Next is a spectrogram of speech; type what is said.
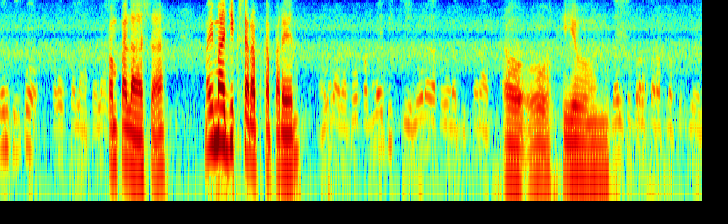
20 po. Pang palasa lang. Pampalasa? May magic sarap ka pa rin? Ah, wala na po. Pag may bitchin, wala na pong magic sarap. Oo, yun. Dahil sobrang sarap na po yun.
